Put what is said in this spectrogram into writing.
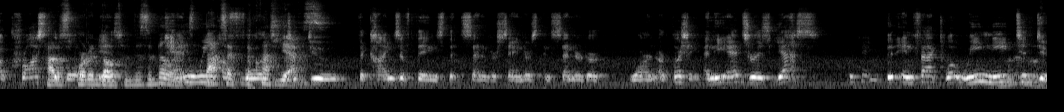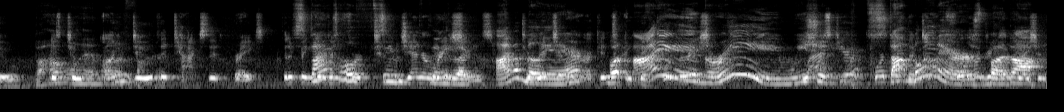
across How the to support board adults is, with disabilities. Can we That's afford to Yes. do the kinds of things that Senator Sanders and Senator Warren are pushing? And the answer is yes. That in fact, what we need to do is to undo the tax breaks that have been given for two generations. I'm a billionaire, but I agree. We Last should year, stop billionaires, but uh,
